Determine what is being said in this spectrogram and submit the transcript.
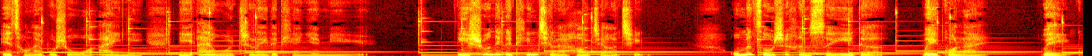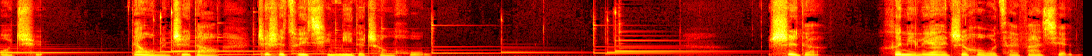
也从来不说我爱你、你爱我之类的甜言蜜语。你说那个听起来好矫情，我们总是很随意的喂过来，喂过去。但我们知道，这是最亲密的称呼。是的，和你恋爱之后，我才发现，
